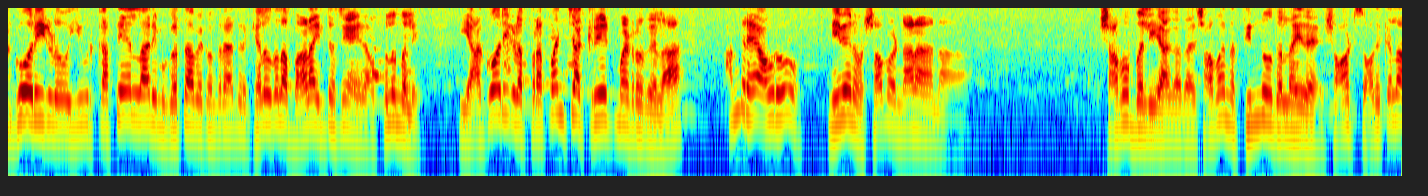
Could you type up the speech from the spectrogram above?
ಅಗೋರಿಗಳು ಇವ್ರ ಕತೆ ಎಲ್ಲ ನಿಮ್ಗೆ ಗೊತ್ತಾಗಬೇಕು ಅಂದ್ರೆ ಅಂದರೆ ಕೆಲವುದೆಲ್ಲ ಭಾಳ ಇಂಟ್ರೆಸ್ಟಿಂಗ್ ಆಗಿದೆ ಆ ಫಿಲ್ಮಲ್ಲಿ ಈ ಅಗೋರಿಗಳ ಪ್ರಪಂಚ ಕ್ರಿಯೇಟ್ ಮಾಡಿರೋದೆಲ್ಲ ಅಂದರೆ ಅವರು ನೀವೇನು, ಶವ, ನಾನು ಶವ ಬಲಿ ಆಗೋದ, ಶವನ ತಿನ್ನೋದೆಲ್ಲ ಇದೆ ಶಾರ್ಟ್ಸು ಅದಕ್ಕೆಲ್ಲ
